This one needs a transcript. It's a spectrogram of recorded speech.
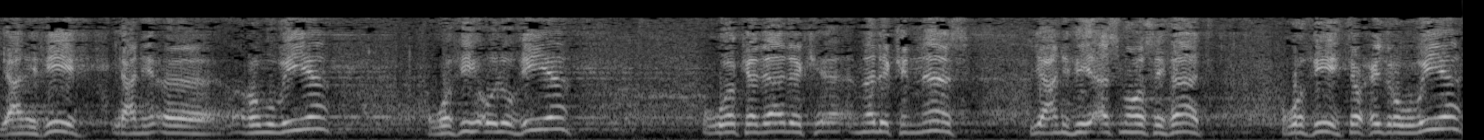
يعني فيه يعني آه ربوبية وفيه ألوهية وكذلك ملك الناس يعني فيه أسماء وصفات. وفيه توحيد ربوبية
